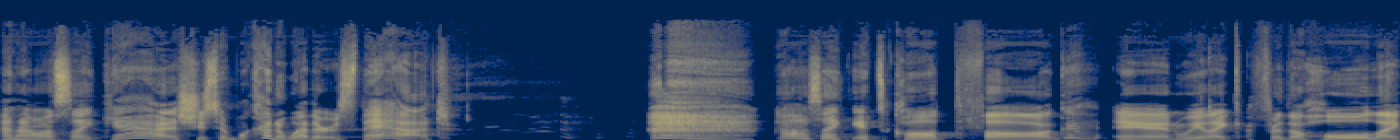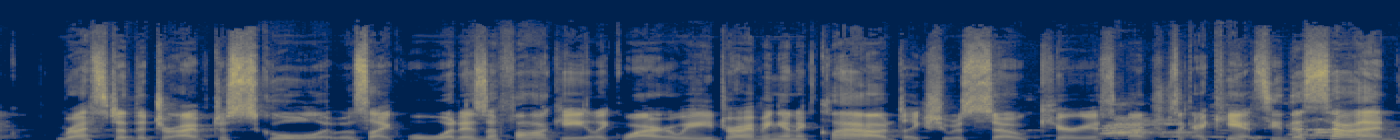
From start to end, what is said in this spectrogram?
And I was like, "Yeah." She said, "What kind of weather is that?" I was like, "It's called fog," and we like for the whole like rest of the drive to school, it was like, "Well, what is a foggy? Like, why are we driving in a cloud?" Like she was so curious about. it. She was like, "I can't see the sun."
